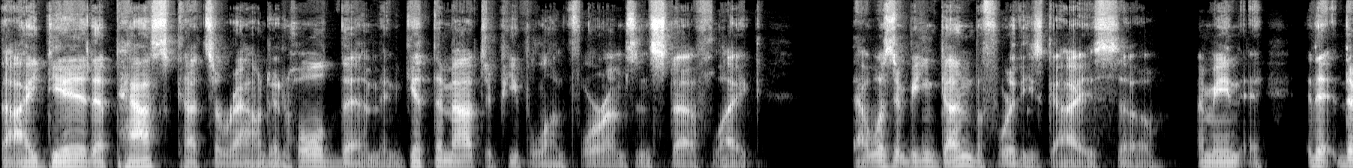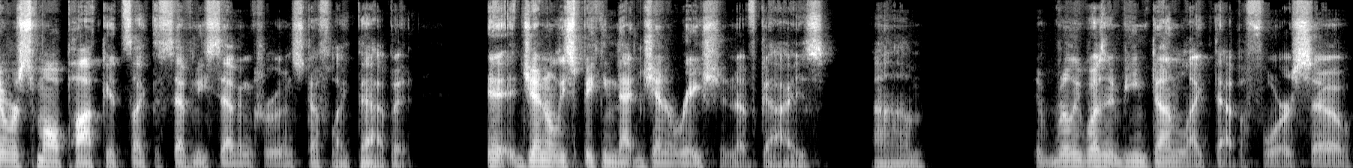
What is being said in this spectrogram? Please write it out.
the idea to pass cuts around and hold them and get them out to people on forums and stuff like that wasn't being done before these guys. So, I mean, eh, th- there were small pockets like the 77 crew and stuff like that, but it, generally speaking, that generation of guys, um, it really wasn't being done like that before. So,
